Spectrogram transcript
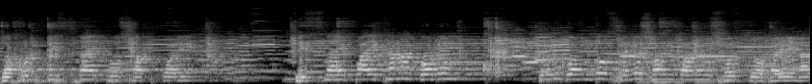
যখন বিছনায় প্রসাদ করে, বিছনায় পায়খানা করে দুর্গন্ধ ছেলে সন্তানের সহ্য হয় না।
